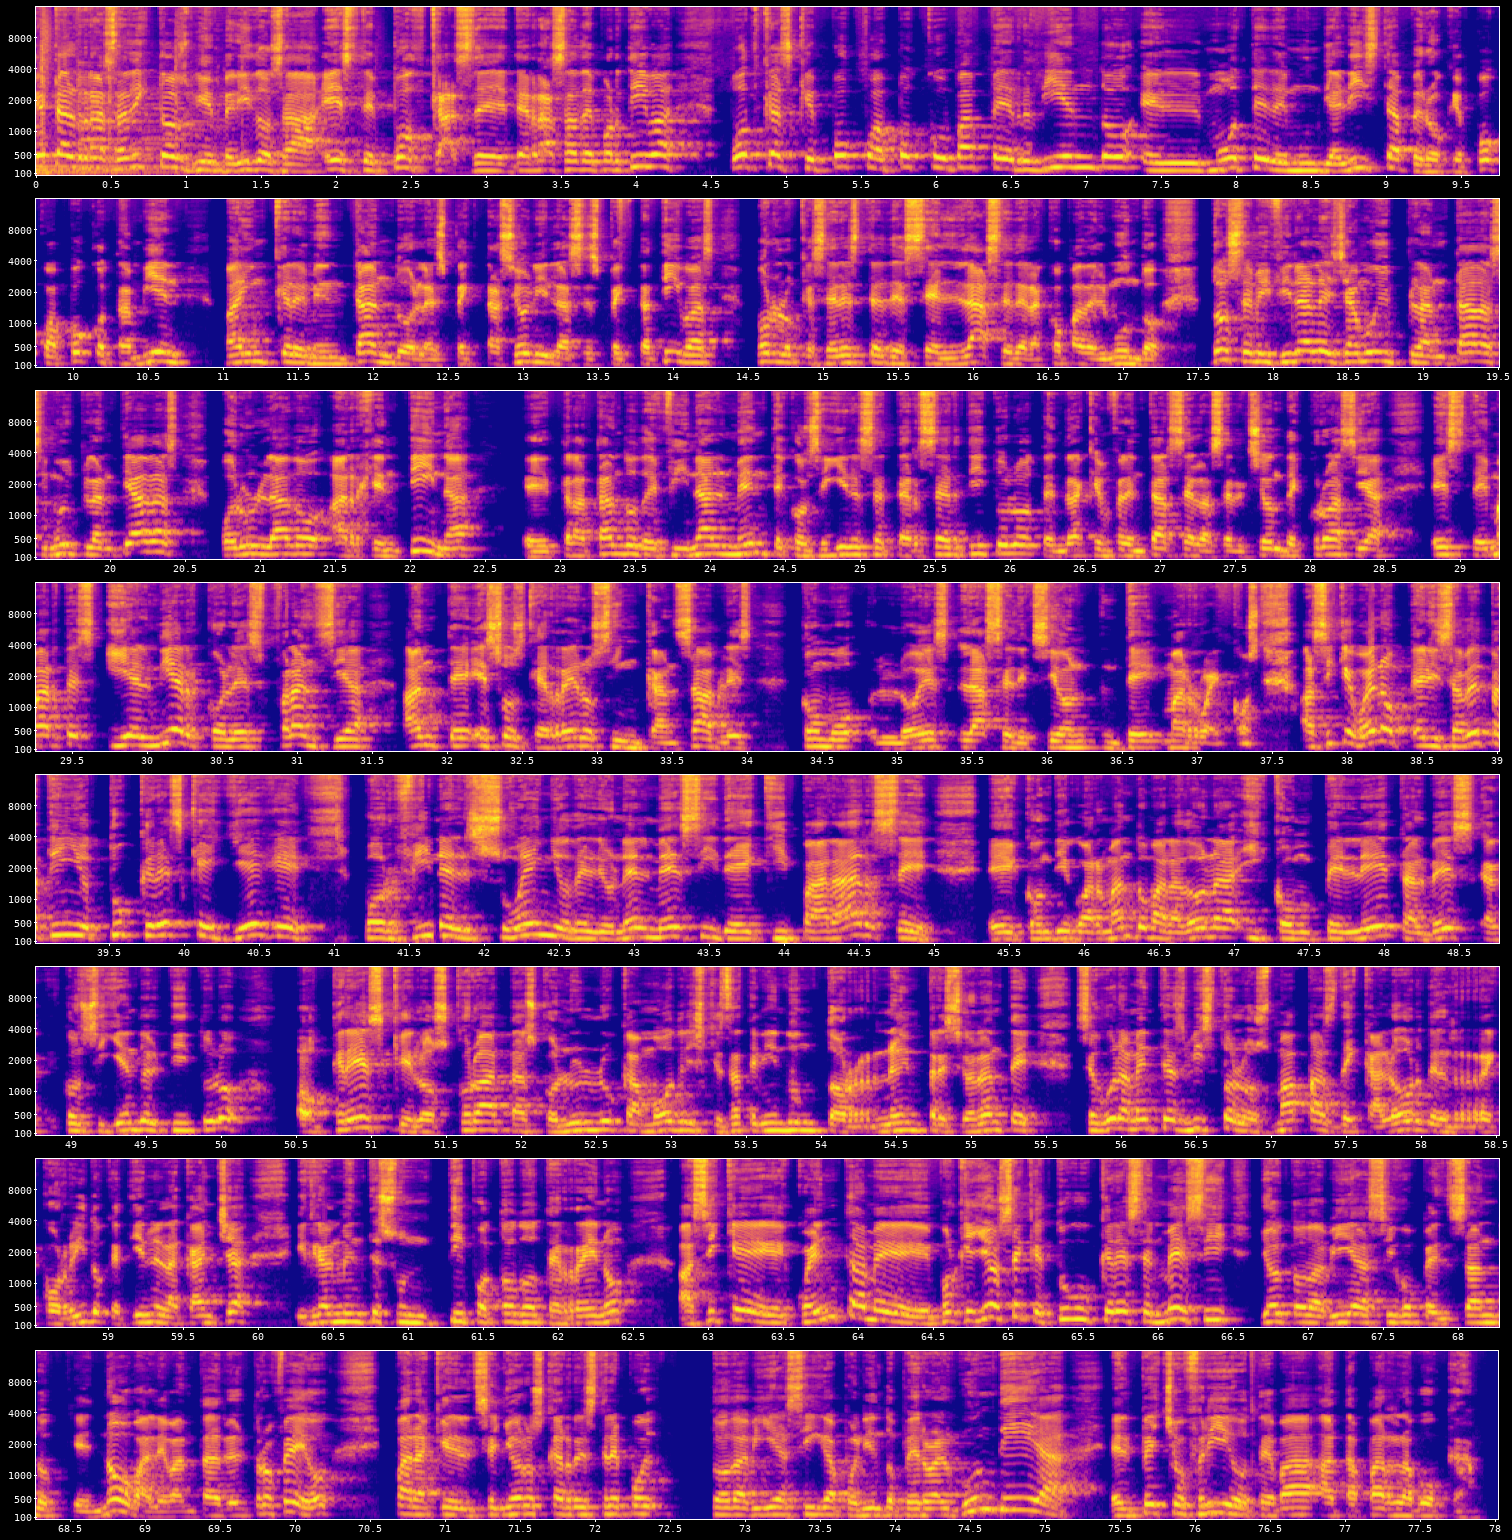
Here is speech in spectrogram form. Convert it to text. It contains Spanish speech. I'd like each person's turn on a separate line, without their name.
¿Qué tal, razadictos? Bienvenidos a este podcast de, Raza Deportiva, podcast que poco a poco va perdiendo el mote de mundialista, pero que poco a poco también va incrementando la expectación y las expectativas por lo que será este desenlace de la Copa del Mundo. Dos semifinales ya muy plantadas y muy planteadas. Por un lado, Argentina eh, tratando de finalmente conseguir ese tercer título. Tendrá que enfrentarse a la selección de Croacia este martes y el miércoles Francia ante esos guerreros incansables como lo es la selección de Marruecos. Así que bueno, Elizabeth Patiño, ¿tú crees que llegue por fin el sueño de Lionel Messi de equipararse eh, con Diego Armando Maradona y con Pelé tal vez eh, consiguiendo el título? ¿O crees que los croatas con un Luka Modric que está teniendo un torneo impresionante, seguramente has visto los mapas de calor del recorrido que tiene la cancha y realmente es un tipo todoterreno? Así que cuéntame, porque yo sé que tú crees en Messi, yo todavía sigo pensando que no va a levantar el trofeo para que el señor Oscar Restrepo todavía siga poniendo, pero algún día el pecho frío te va a tapar la boca.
